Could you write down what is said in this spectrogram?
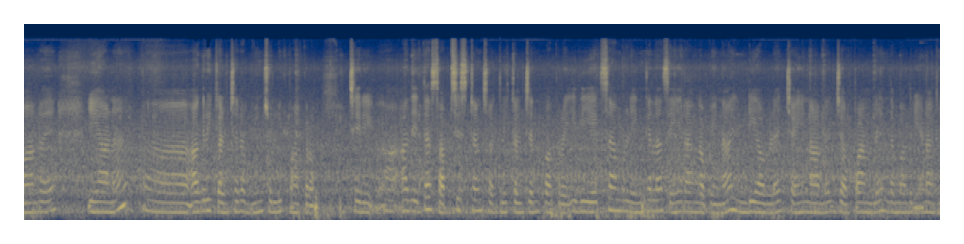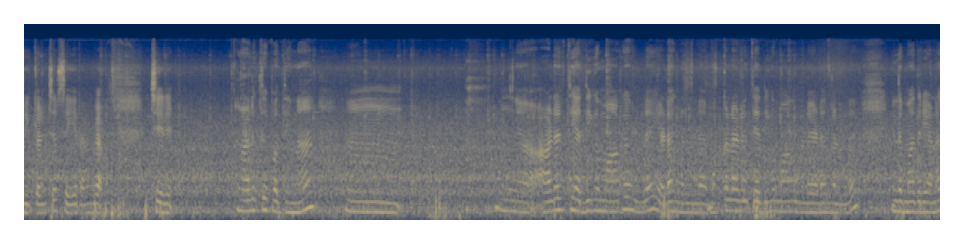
மாதிரி யான அக்ரிகல்ச்சர் அப்படின்னு சொல்லி பார்க்குறோம். சரி அதே தான் சப்சிஸ்டன்ஸ் அக்ரிகல்ச்சர்னு பார்க்குறோம். இது எக்ஸாம்பிள் எங்கெல்லாம் செய்கிறாங்க அப்படின்னா இந்தியாவில் சைனாவில் ஜப்பானில் இந்த மாதிரியான அக்ரிகல்ச்சர் செய்கிறாங்க சரி அடுத்து பார்த்திங்கன்னா அடர்த்தி அதிகமாக உள்ள இடங்களில் மக்கள் அடர்த்தி அதிகமாக உள்ள இடங்களில் இந்த மாதிரியான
